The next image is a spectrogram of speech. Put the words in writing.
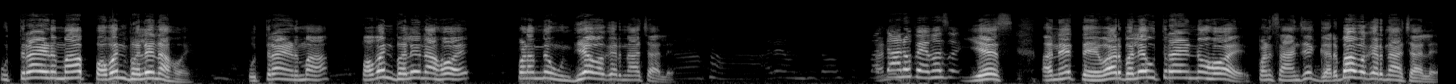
ઉત્તરાયણમાં પવન ભલે ના હોય ઉત્તરાયણમાં પવન ભલે ના હોય પણ અમને ઊંધિયા વગર ના ચાલે. યસ અને તહેવાર ભલે ઉત્તરાયણનો હોય પણ સાંજે ગરબા વગર ના ચાલે.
